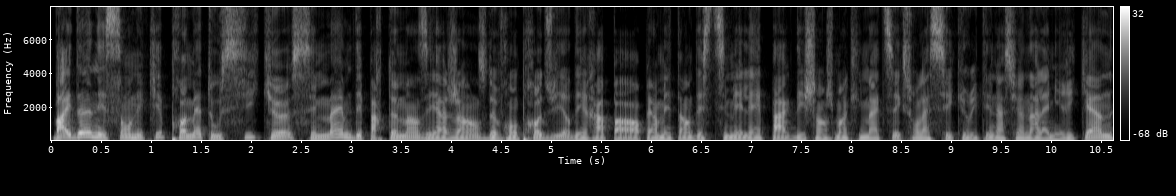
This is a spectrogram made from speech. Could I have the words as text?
Biden et son équipe promettent aussi que ces mêmes départements et agences devront produire des rapports permettant d'estimer l'impact des changements climatiques sur la sécurité nationale américaine,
